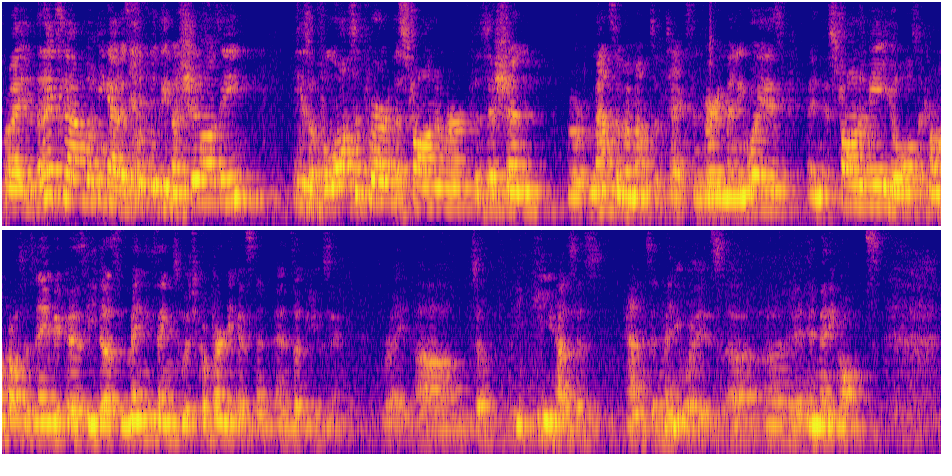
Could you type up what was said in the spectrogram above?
Right, the next guy I'm looking at is Qutbuddin al-Shirazi. He's a philosopher, astronomer, physician, wrote massive amounts of text in very many ways. In astronomy, you'll also come across his name because he does many things which Copernicus ends up using, right? Um, so he, he, has his hands in many ways, uh, uh, in many pots.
